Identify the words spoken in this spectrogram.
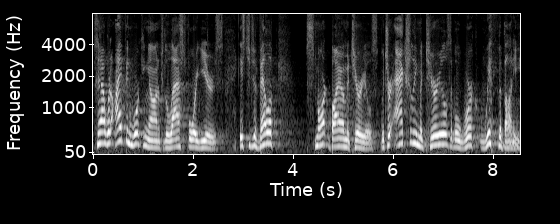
So, now what I've been working on for the last four years is to develop smart biomaterials, which are actually materials that will work with the body,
